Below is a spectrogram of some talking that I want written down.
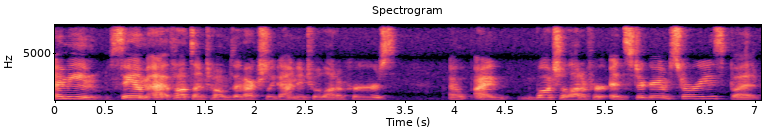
I mean, Sam at Thoughts on Tomes, I've actually gotten into a lot of hers. I, I watch a lot of her Instagram stories, but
